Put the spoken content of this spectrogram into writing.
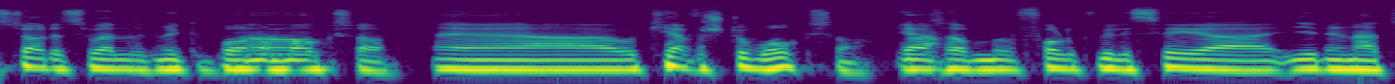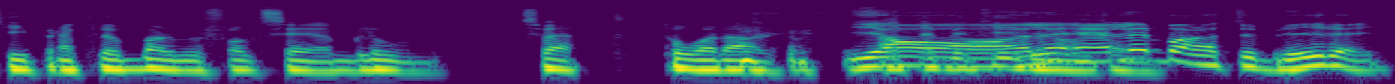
störde sig väldigt mycket på honom Ja. också. Eh, och kan jag förstå också. Ja. Alltså, folk vill se, I den här typen av klubbar vill folk se blod, svett, tårar. Ja, eller, eller bara att du bryr dig.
